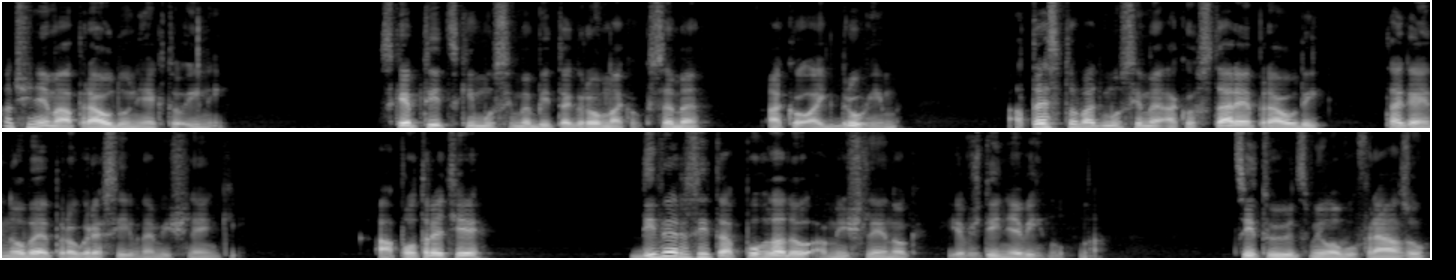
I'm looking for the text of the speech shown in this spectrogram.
a či nemá pravdu niekto iný. Skepticky musíme byť tak rovnako k sebe, ako aj k druhým, a testovať musíme ako staré pravdy, tak aj nové progresívne myšlienky. A po tretie, diverzita pohľadov a myšlienok je vždy nevyhnutná. Citujúc Milovú frázu,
